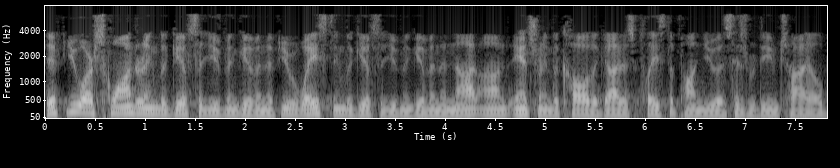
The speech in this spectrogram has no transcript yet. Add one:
If you are squandering the gifts that you've been given, if you're wasting the gifts that you've been given and not answering the call that God has placed upon you as His redeemed child,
